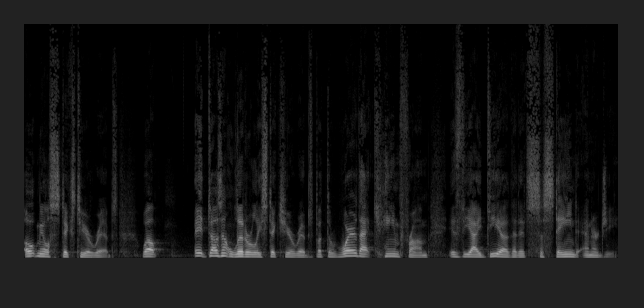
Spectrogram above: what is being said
oatmeal sticks to your ribs. Well, it doesn't literally stick to your ribs, but the where that came from is the idea that it's sustained energy.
